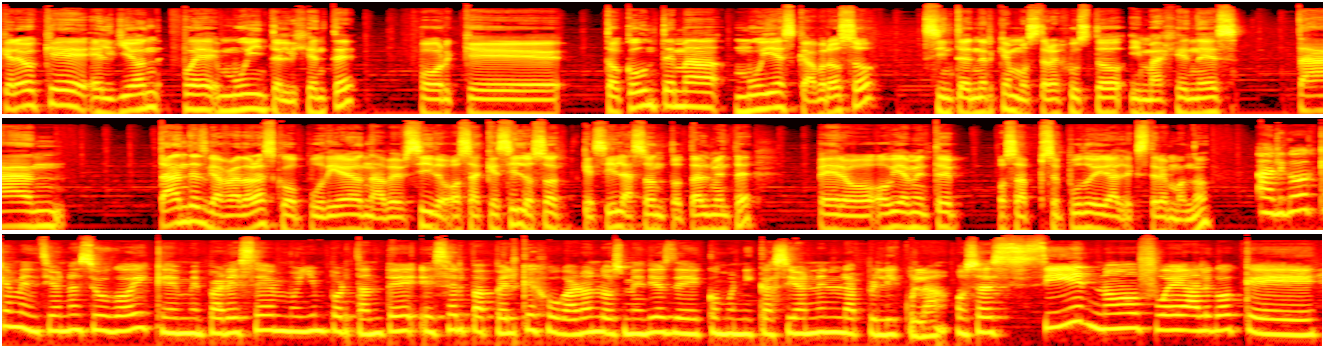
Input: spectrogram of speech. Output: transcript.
creo que el guion fue muy inteligente porque tocó un tema muy escabroso sin tener que mostrar justo imágenes tan tan desgarradoras como pudieron haber sido, o sea, que sí lo son, que sí las son totalmente, pero obviamente, o sea, se pudo ir al extremo, ¿no? Algo que menciona Hugo y que me parece muy importante es el papel que jugaron los medios de comunicación en la película. O sea, sí no fue algo que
